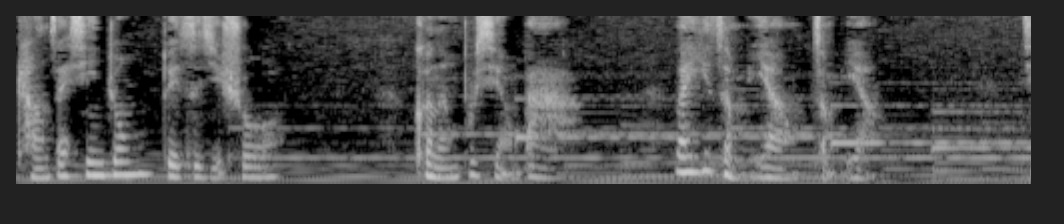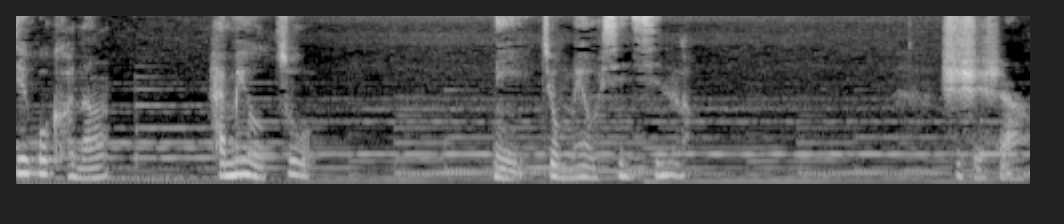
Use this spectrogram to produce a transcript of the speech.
常在心中对自己说：“可能不行吧？万一怎么样怎么样？”结果可能还没有做，你就没有信心了。事实上，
